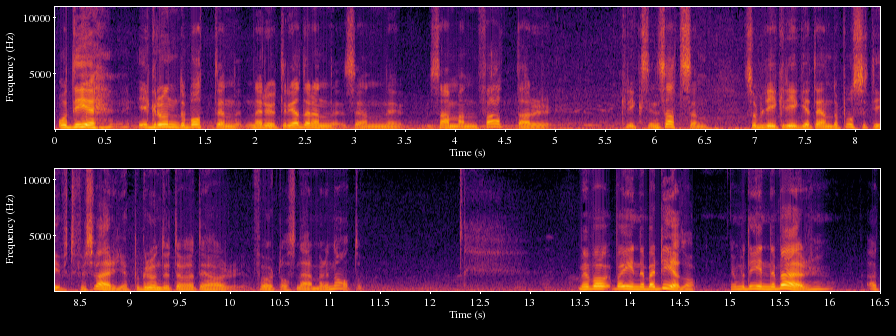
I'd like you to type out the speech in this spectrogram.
och det i grund och botten när utredaren sen sammanfattar krigsinsatsen så blir kriget ändå positivt för Sverige på grund av att det har fört oss närmare NATO. Men vad, vad innebär det då? Jo, men det innebär att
